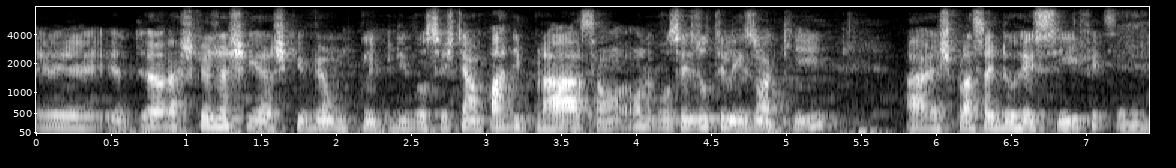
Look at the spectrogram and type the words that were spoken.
É, eu, eu acho que eu já cheguei acho que ver um clipe de vocês. Tem uma parte de praça, onde vocês utilizam aqui as praças do Recife. Sim.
